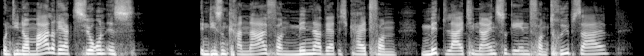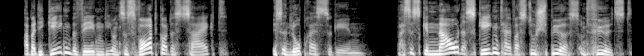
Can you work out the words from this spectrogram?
Und die normale Reaktion ist, in diesen Kanal von Minderwertigkeit, von Mitleid hineinzugehen, von Trübsal. Aber die Gegenbewegung, die uns das Wort Gottes zeigt, ist in Lobpreis zu gehen. Was ist genau das Gegenteil, was du spürst und fühlst?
